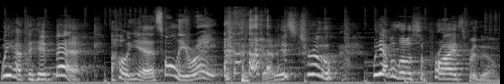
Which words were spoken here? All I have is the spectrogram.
we have to hit back. oh yeah, it's only right. That is true. We have a little surprise for them.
